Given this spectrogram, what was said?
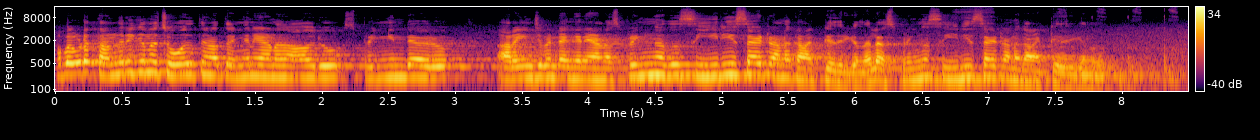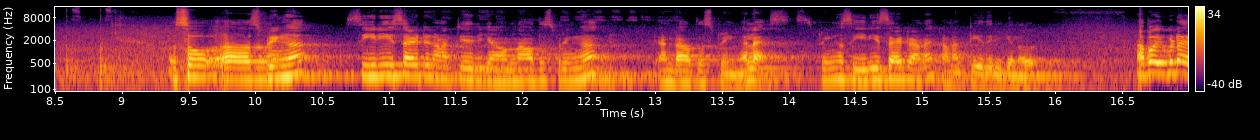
അപ്പോൾ ഇവിടെ തന്നിരിക്കുന്ന ചോദ്യത്തിനകത്ത് എങ്ങനെയാണ് ആ ഒരു സ്പ്രിങ്ങിന്റെ ഒരു അറേഞ്ച്മെന്റ് എങ്ങനെയാണ്? സ്പ്രിങ് അത് സീരീസ് ആയിട്ടാണ് കണക്ട് ചെയ്തിരിക്കുന്നത് അല്ലേ? സ്പ്രിങ് സീരീസ് ആയിട്ടാണ് കണക്ട് ചെയ്തിരിക്കുന്നത്. സോ സ്പ്രിങ് സീരീസ് ആയിട്ട് കണക്ട് ചെയ്തിരിക്കുകയാണ് ഒന്നാമത്തെ സ്പ്രിങ് രണ്ടാമത്തെ സ്പ്രിങ് അല്ലേ? സ്പ്രിങ് സീരീസ് ആയിട്ടാണ് കണക്ട് ചെയ്തിരിക്കുന്നത്. അപ്പോൾ ഇവിടെ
